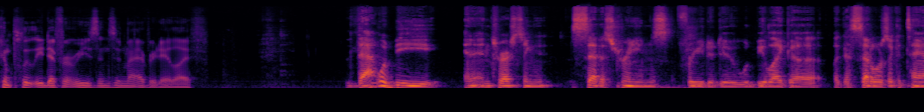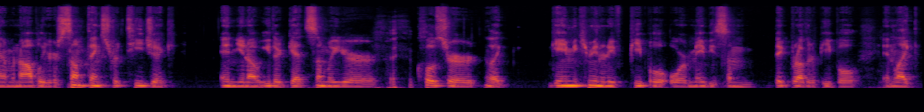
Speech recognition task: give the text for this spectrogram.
completely different reasons in my everyday life. That would be an interesting set of streams for you to do would be like a like a settlers of catan monopoly or something strategic and you know either get some of your closer like gaming community people or maybe some big brother people and like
